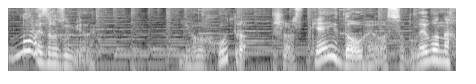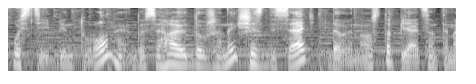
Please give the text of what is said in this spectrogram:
Ну, ви зрозуміли. Його хутро жорстке і довге, особливо на хвості. Бінтуронги досягають довжини 60-95 см,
